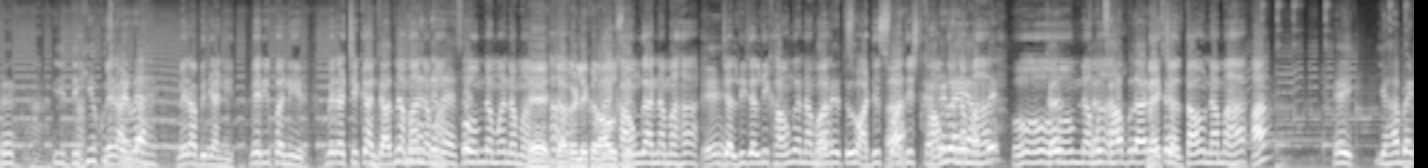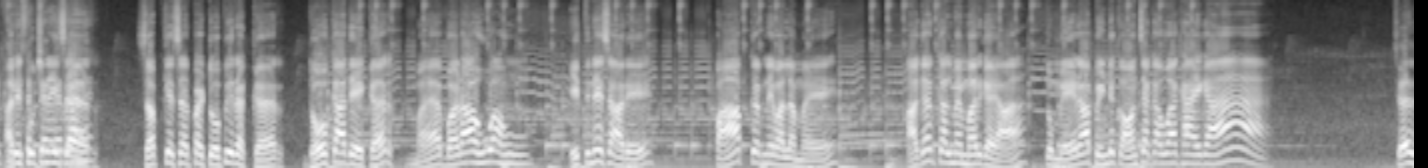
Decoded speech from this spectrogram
सर ये देखिए कुछ मेरा कर रहा है। मेरा बिरयानी मेरी पनीर मेरा चिकन नमः नमः ओम नमः नमः। जाकर लेकर आओ खाऊँगा नमः जल्दी जल्दी खाऊँगा नमः स्वादिष्ट हाँ? स्वादिष्ट खाऊँगा नमः। ओम नमः मैं चलता हूँ नमः। हाँ? यहाँ बैठ अरे कुछ नहीं कर रहा है? सर सबके सर पर टोपी रखकर धोखा देकर मैं बड़ा हुआ हूँ। इतने सारे पाप करने वाला मैं अगर कल मैं मर गया तो मेरा पिंड कौन सा कौवा खाएगा? चल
